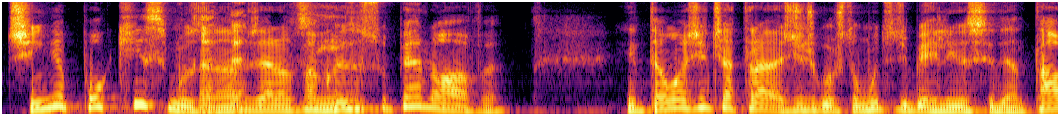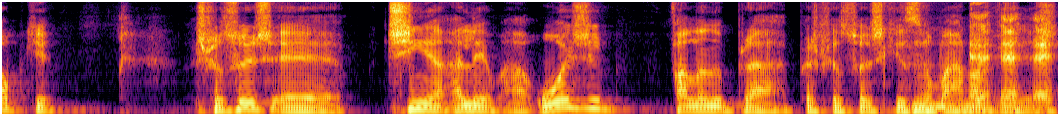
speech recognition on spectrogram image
tinha pouquíssimos anos, era uma coisa super nova. Então, a gente, a gente gostou muito de Berlim Ocidental, porque as pessoas é, tinha Hoje, falando para as pessoas que são mais novinhas,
